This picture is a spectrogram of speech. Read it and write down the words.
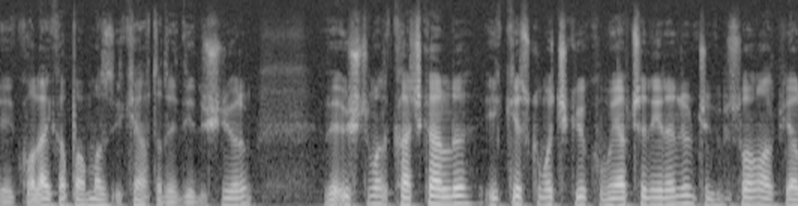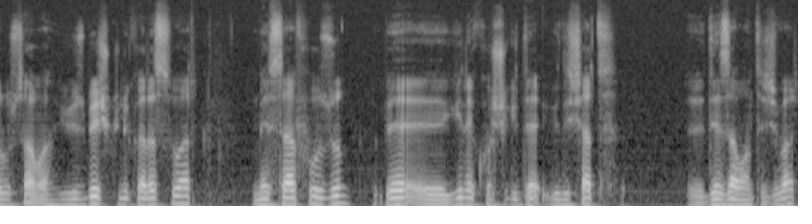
E, kolay kapanmaz 2 haftada diye düşünüyorum. Ve 3 numaralı Kaçkarlı ilk kez kuma çıkıyor. Kuma yapacağına inanıyorum çünkü bir son alp yavrusu ama 105 günlük arası var. Mesafe uzun ve e, yine koşu gide, gidişat e, dezavantajı var.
